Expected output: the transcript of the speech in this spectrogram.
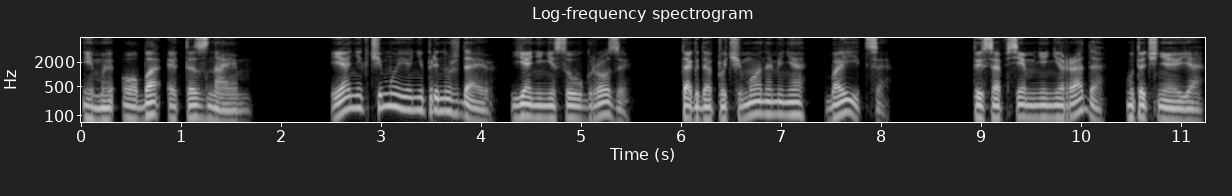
и мы оба это знаем. Я ни к чему ее не принуждаю, я не несу угрозы. Тогда почему она меня боится? «Ты совсем мне не рада?» — уточняю я.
